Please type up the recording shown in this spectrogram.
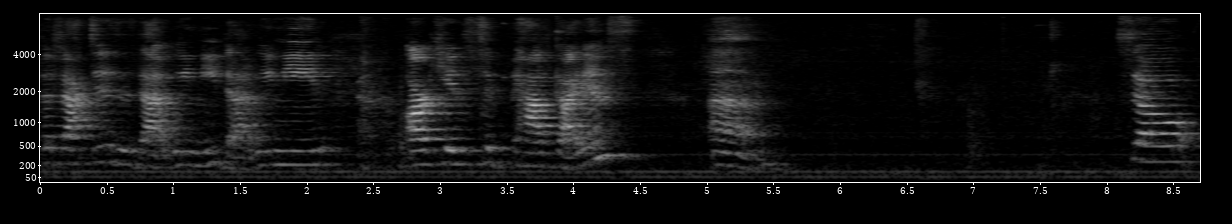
the fact is, is that we need that. We need our kids to have guidance. Um, so,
